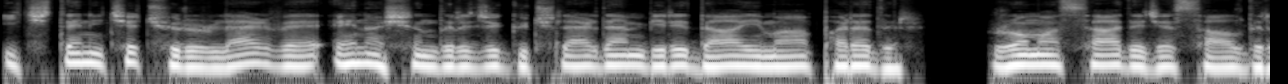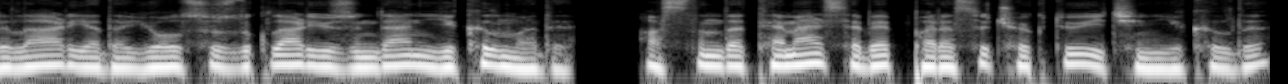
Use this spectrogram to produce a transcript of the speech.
İçten içe çürürler ve en aşındırıcı güçlerden biri daima paradır. Roma sadece saldırılar ya da yolsuzluklar yüzünden yıkılmadı. Aslında temel sebep parası çöktüğü için yıkıldı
